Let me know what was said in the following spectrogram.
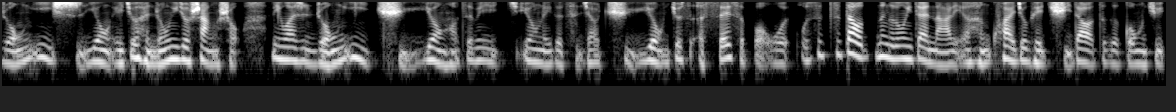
容易使用，也就很容易就上手。另外是容易取用哈，这边用了一个词叫取用，就是 accessible。我我是知道那个东西在哪里，很快就可以取到这个工具。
